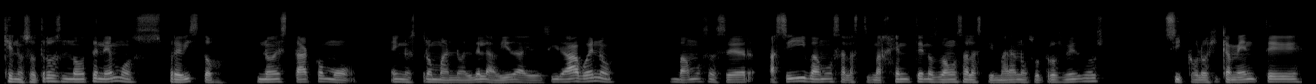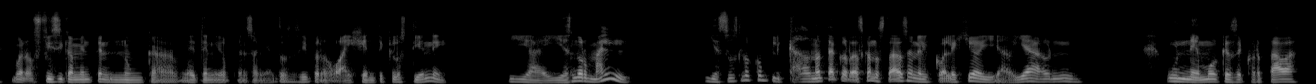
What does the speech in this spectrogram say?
que nosotros no tenemos previsto. No está como en nuestro manual de la vida y decir, ah, bueno, vamos a hacer así, vamos a lastimar gente, nos vamos a lastimar a nosotros mismos psicológicamente, bueno, físicamente nunca he tenido pensamientos así, pero hay gente que los tiene y ahí es normal. Y eso es lo complicado. ¿No te acordás cuando estabas en el colegio y había un, un Nemo que se cortaba?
